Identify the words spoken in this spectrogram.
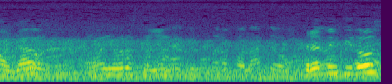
No, allá. No, yo ¿322?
